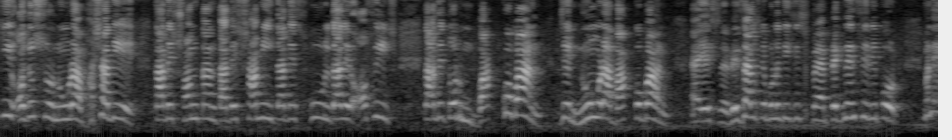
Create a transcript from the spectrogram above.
কি অজস্র নোংরা ভাষা দিয়ে তাদের সন্তান, তাদের স্বামী, তাদের স্কুল, তাদের অফিস, তাদের তোর বাক্যবান, যে নোংরা বাক্যবান রেজাল্টকে বলে দিয়েছিস প্রেগনেন্সি রিপোর্ট মানে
